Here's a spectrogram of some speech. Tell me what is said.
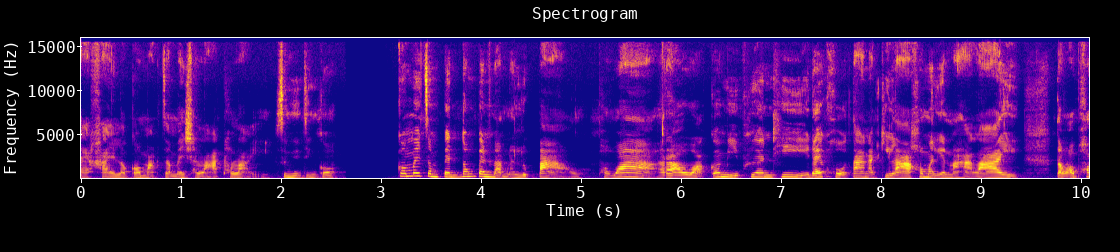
ร์ใคร แล้วก็มักจะไม่ฉลาดเท่าไหร่ ซึ่งจริงๆ ก็ก็ไม่จำเป็นต้องเป็นแบบนั้นหรือเปล่า เพราะว่าเราอะก็มีเพื่อนที่ได้โควตานักกีฬาเข้ามาเรียนมหาลัย แต่ว่าพอ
